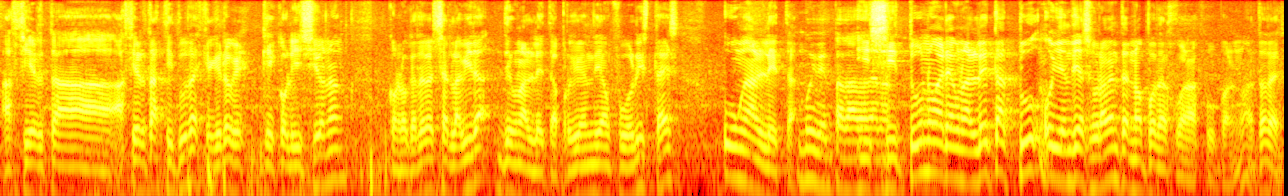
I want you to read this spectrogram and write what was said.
a cierta a ciertas actitudes que creo que, que colisionan con lo que debe ser la vida de un atleta, porque hoy en día un futbolista es un atleta. Muy bien pagado, Y además. si tú no eres un atleta, tú hoy en día seguramente no puedes jugar al fútbol, ¿no? Entonces,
